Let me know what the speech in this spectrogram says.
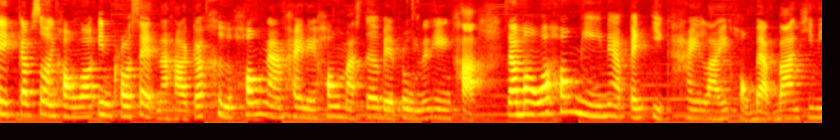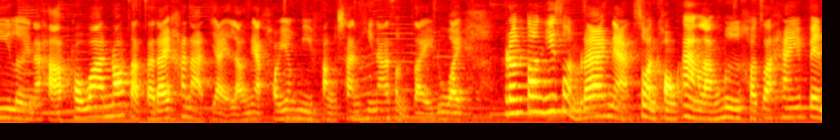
ติดกับส่วนของ walk-in closet นะคะ ก็คือห้องน้ำภายในห้อง master bedroom นั่นเองค่ะ จะมองว่าห้องนี้เนี่ยเป็นอีกไฮไลท์ของแบบบ้านที่นี่เลยนะคะ เพราะว่านอกจากจะได้ขนาดใหญ่แล้วเนี่ยเขายังมีฟังก์ชันที่น่าสนใจด้วย เริ่มต้นที่ส่วนแรกเนี่ย ส่วนของอ่างล้างมือเขาจะให้เป็น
